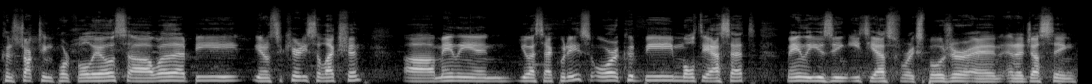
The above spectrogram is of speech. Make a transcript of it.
constructing portfolios, uh, whether that be you know security selection, uh, mainly in U.S. equities, or it could be multi-asset, mainly using ETFs for exposure and, and adjusting,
